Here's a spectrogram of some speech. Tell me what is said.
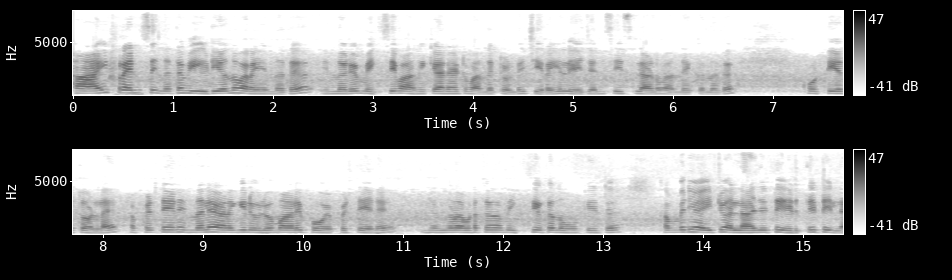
ഹായ് ഫ്രണ്ട്സ് ഇന്നത്തെ വീഡിയോ എന്ന് പറയുന്നത് ഇന്നൊരു മിക്സി വാങ്ങിക്കാനായിട്ട് വന്നിട്ടുണ്ട്. ചിറയിൽ ഏജൻസീസിലാണ് വന്നേക്കുന്നത്. കൊട്ടിയത്തുള്ള. അപ്പോഴത്തേന് ഇന്നലെ ആണെങ്കിൽ ലുലുമാളിൽ പോയപ്പോഴത്തേന് ഞങ്ങൾ അവിടുത്തെ മിക്സിയൊക്കെ നോക്കിയിട്ട് കമ്പനി ഐറ്റം അല്ലാതിട്ട് എടുത്തിട്ടില്ല.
